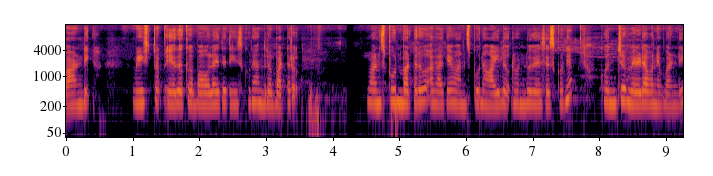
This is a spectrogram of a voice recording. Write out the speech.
బాండి మీ ఇష్టం. ఏదో ఒక బౌల్ అయితే తీసుకుని అందులో బట్టరు వన్ స్పూన్ బట్టరు అలాగే వన్ స్పూన్ ఆయిల్ రెండు వేసేసుకొని కొంచెం వేడవనివ్వండి.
